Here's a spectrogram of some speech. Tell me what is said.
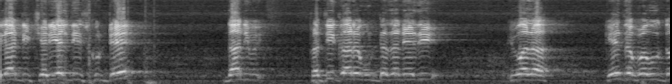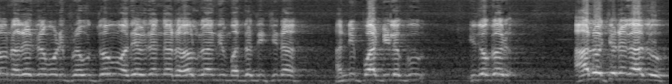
ఇలాంటి చర్యలు తీసుకుంటే దాని ప్రతీకారం ఉంటుందనేది ఇవాళ కేంద్ర ప్రభుత్వం నరేంద్ర మోడీ ప్రభుత్వం అదేవిధంగా రాహుల్ గాంధీ మద్దతు ఇచ్చిన అన్ని పార్టీలకు ఇదొక ఆలోచన కాదు.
